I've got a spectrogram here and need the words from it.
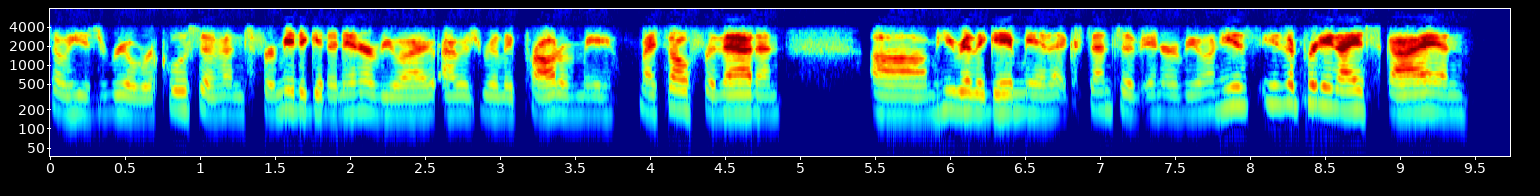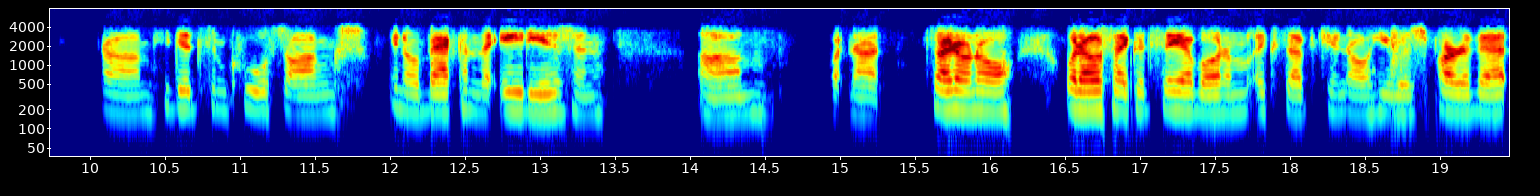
so he's real reclusive. And for me to get an interview, I, I was really proud of me myself for that. And um, he really gave me an extensive interview. And he's he's a pretty nice guy, and um, he did some cool songs, you know, back in the '80s and um, whatnot. So I don't know what else I could say about him except you know he was part of that.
